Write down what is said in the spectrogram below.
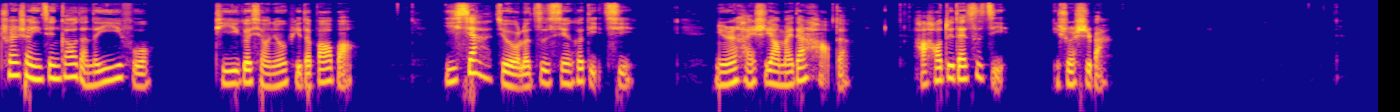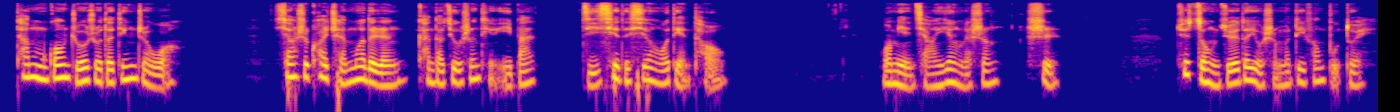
穿上一件高档的衣服，提一个小牛皮的包包，一下就有了自信和底气。女人还是要买点好的，好好对待自己，你说是吧？他目光灼灼地盯着我，像是快沉默的人看到救生艇一般，急切地希望我点头。我勉强应了声。是，却总觉得有什么地方不对。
